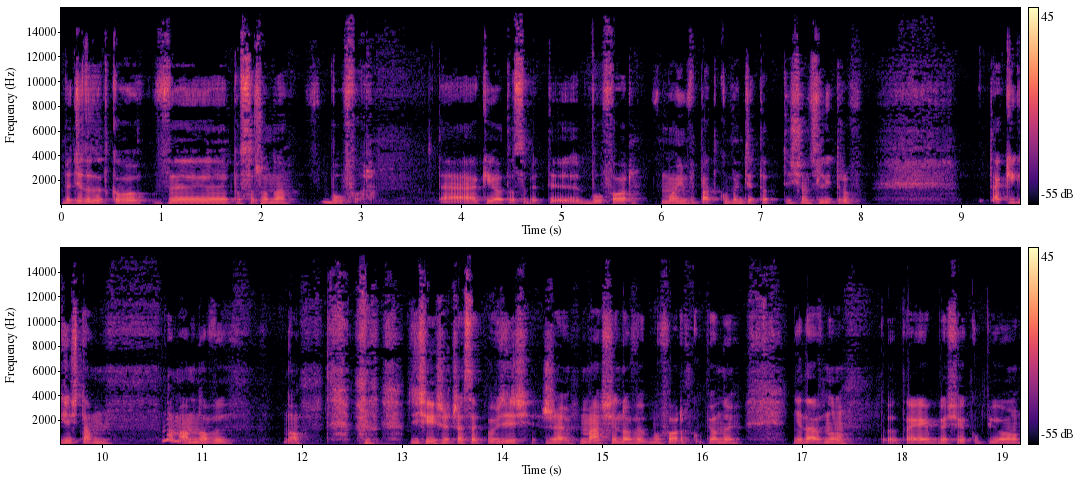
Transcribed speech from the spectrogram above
będzie dodatkowo wyposażona w bufor. Taki oto sobie bufor. W moim wypadku będzie to 1000 litrów. Taki gdzieś tam, no mam nowy no, w dzisiejszych czasach powiedzieć, że ma się nowy bufor kupiony niedawno, to tak jakby się kupiło,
